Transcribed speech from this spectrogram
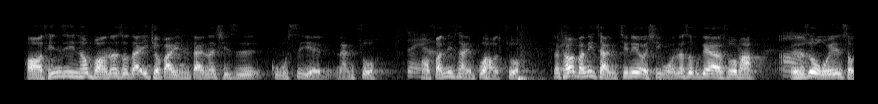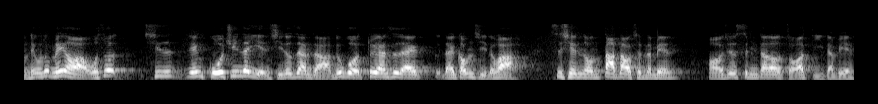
哦，停滞性通膨那时候在一九八零年代，那其实股市也难做，对，哦，房地产也不好做。那台湾房地产今天有新闻，那时候不跟大家说吗？有人说我危言耸听，我说没有啊，我说其实连国军在演习都这样子啊。如果对岸是来来攻击的话，是先从大道城那边，哦，就是市民大道走到底那边，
